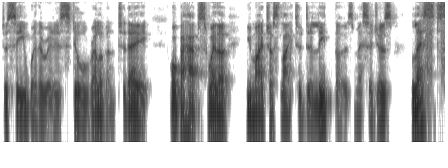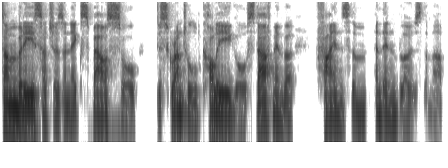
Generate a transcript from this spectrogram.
to see whether it is still relevant today, or perhaps whether you might just like to delete those messages, lest somebody, such as an ex spouse or disgruntled colleague or staff member finds them and then blows them up.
